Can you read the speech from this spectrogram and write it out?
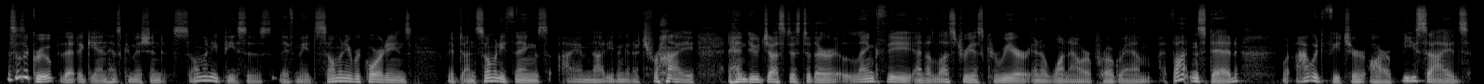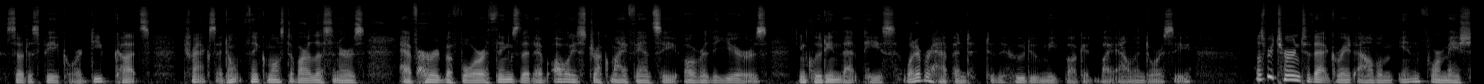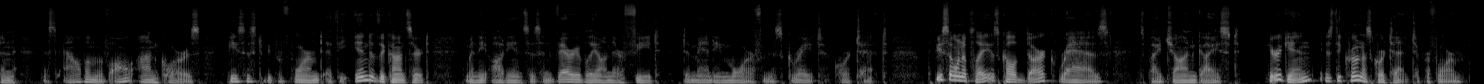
This is a group that, again, has commissioned so many pieces. They've made so many recordings. They've done so many things. I am not even going to try and do justice to their lengthy and illustrious career in a one hour program. I thought instead what I would feature are B sides, so to speak, or deep cuts, tracks I don't think most of our listeners have heard before, things that have always struck my fancy over the years, including that piece, Whatever Happened to the Hoodoo Meat Bucket by Alan Dorsey. Let's return to that great album, In Formation, this album of all encores, pieces to be performed at the end of the concert when the audience is invariably on their feet, demanding more from this great quartet. The piece I want to play is called Dark Raz. It's by John Geist. Here again is the Kronos Quartet to perform.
